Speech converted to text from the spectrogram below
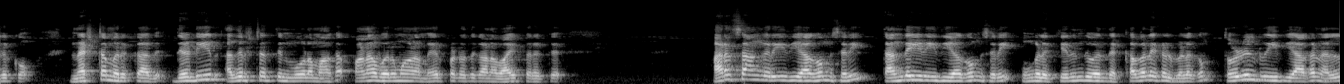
இருக்கும். நஷ்டம் இருக்காது. திடீர் அதிர்ஷ்டத்தின் மூலமாக பண வருமானம் ஏற்படுறதுக்கான வாய்ப்பு இருக்குது அரசாங்க ரீதியாகவும் சரி தந்தை ரீதியாகவும் சரி உங்களுக்கு இருந்து வந்த கவலைகள் விலகும். தொழில் ரீதியாக நல்ல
